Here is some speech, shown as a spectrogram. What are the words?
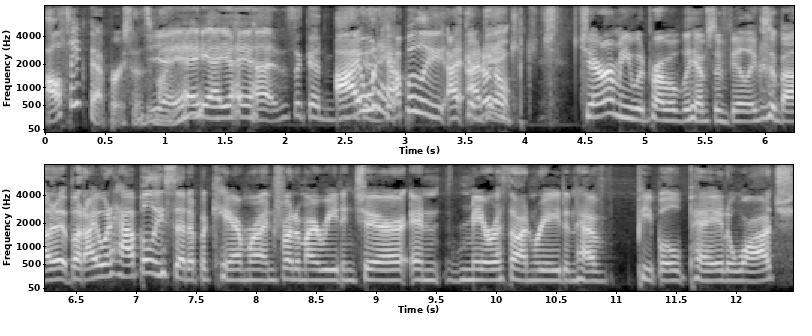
I'll take that person's yeah, money. yeah, yeah, yeah, yeah. It's a good. it's a I good would gig. happily. I, I don't know. Jeremy would probably have some feelings about it, but I would happily set up a camera in front of my reading chair and marathon read and have people pay to watch.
